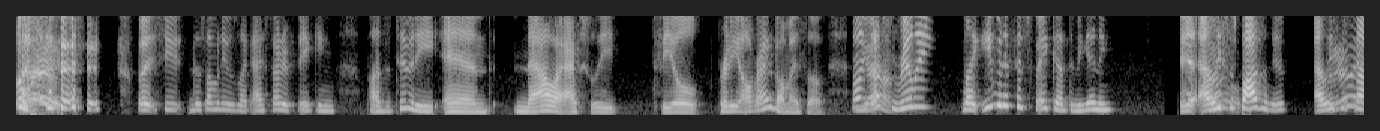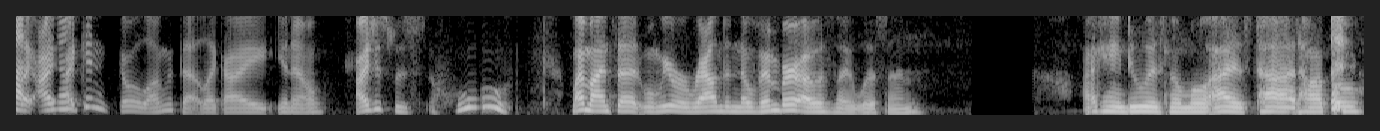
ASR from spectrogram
Right. but she the- somebody was like, "I started faking positivity, and now I actually feel pretty all right about myself." I'm like, Yeah. "That's really like even if it's fake at the beginning, it, at least it's Oh. positive." At least it's not. like I, you know? I can go along with that. Like I, you know, I just was whoo. My mindset when we were around in November, I was like, listen, I can't do this no more. I is tired, Harpo.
